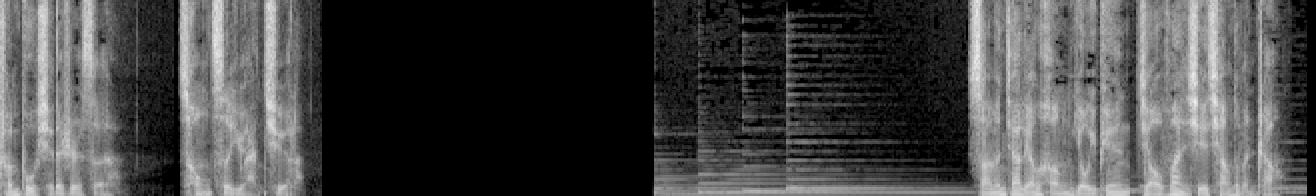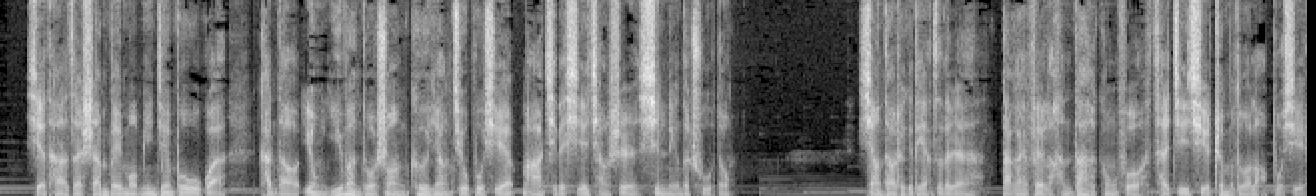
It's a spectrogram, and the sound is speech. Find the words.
穿布鞋的日子从此远去了。散文家梁衡有一篇叫《万鞋墙》的文章，写他在陕北某民间博物馆看到用一万多双各样旧布鞋码起的鞋墙时，心灵的触动。想到这个点子的人，大概费了很大的功夫才集齐这么多老布鞋。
